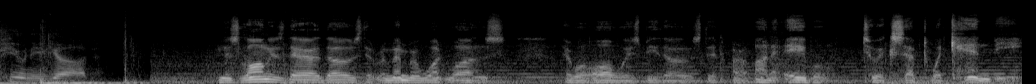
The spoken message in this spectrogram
Puny God. And as long as there are those that remember what was, there will always be those that are unable to accept what can be.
